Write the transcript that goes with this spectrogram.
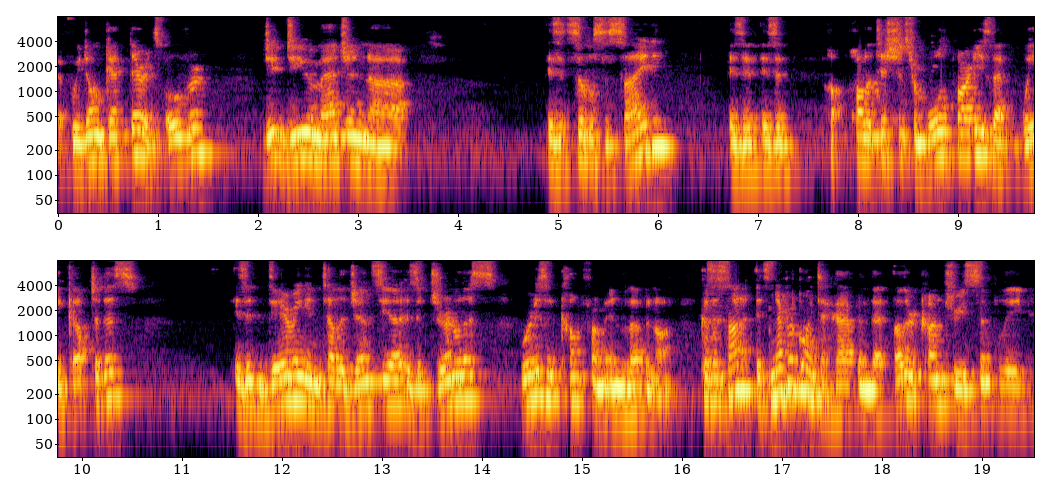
If we don't get there, it's over? Do, do you imagine, uh, is it civil society? Is it, is it po- politicians from all parties that wake up to this? Is it daring intelligentsia? Is it journalists? where does it come from in Lebanon? Because it's not, it's never going to happen that other countries simply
